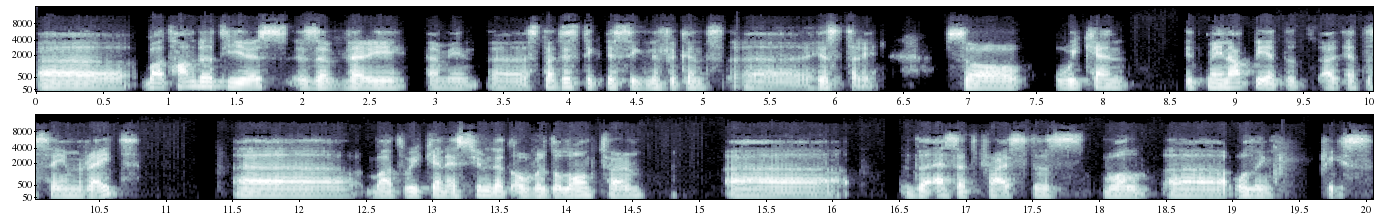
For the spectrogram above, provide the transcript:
Uh, but 100 years is a very, I mean, statistically significant history. So we can it may not be at the at the same rate, uh, but we can assume that over the long term, uh, the asset prices will uh, will increase.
